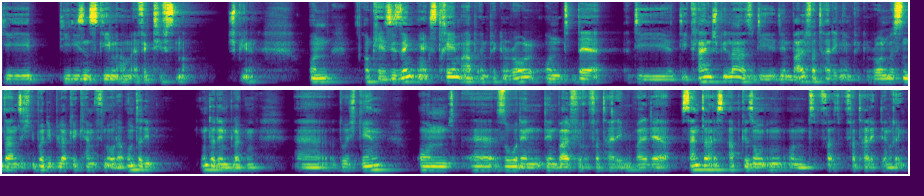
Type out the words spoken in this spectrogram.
die, die diesen Scheme am effektivsten spielen. Und okay, sie senken extrem ab im Pick and Roll und der die, die kleinen Spieler, also die den Ball verteidigen im Pick and Roll, müssen dann sich über die Blöcke kämpfen oder unter, die, unter den Blöcken äh, durchgehen und äh, so den, den Ballführer verteidigen, weil der Center ist abgesunken und ver verteidigt den Ring.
